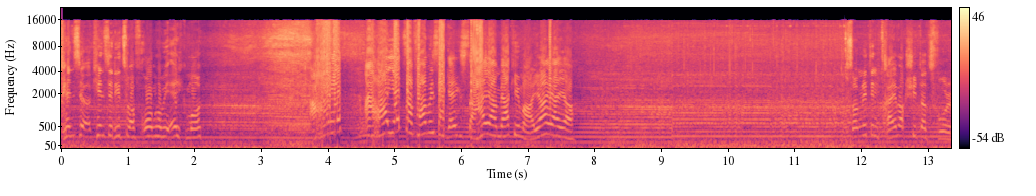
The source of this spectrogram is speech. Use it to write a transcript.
Kennst du, kennst du die zwei Fragen, habe ich echt gemacht. Aha, jetzt, aha, jetzt auf einmal ist er Gangster. Ah ja, merk ich mal. Ja, ja, ja. Sag nicht, den Treibach schittert's voll.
